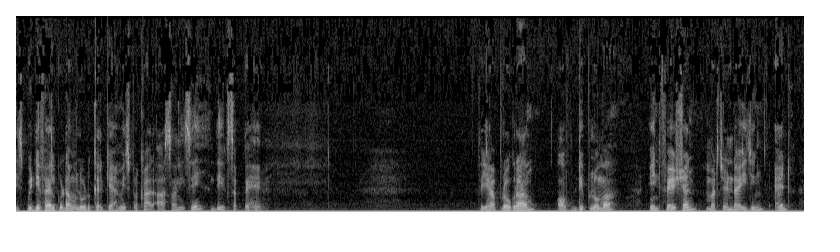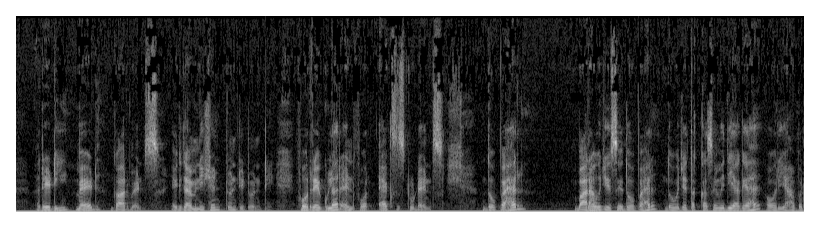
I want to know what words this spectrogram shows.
इस पीडी फ़ाइल को डाउनलोड करके हम इस प्रकार आसानी से देख सकते हैं। तो यहाँ programme of diploma in fashion merchandising and readymade garments examination 2020 for regular and for ex students दोपहर 12 बजे से दोपहर दो बजे तक का समय दिया गया है और यहाँ पर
